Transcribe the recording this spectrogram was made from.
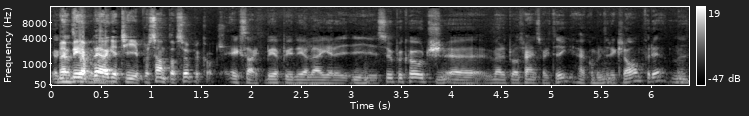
Men BP äger 10% av Supercoach. Exakt, BP är delägare i mm. Supercoach. Mm. Eh, väldigt bra träningsverktyg. Här kommer mm. lite reklam för det. Mm.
